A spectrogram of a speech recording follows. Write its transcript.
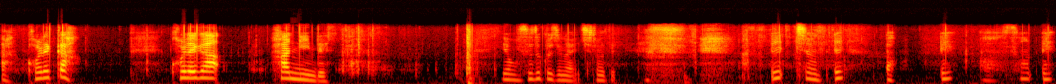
あこれか。これが犯人です。いやもうそういうとこじゃない。ちょっと待って。えちょっと待ってえあえあそうえ。ちょっ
